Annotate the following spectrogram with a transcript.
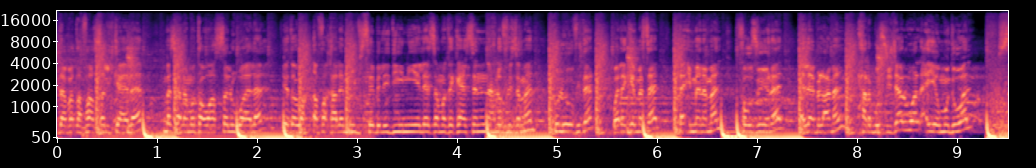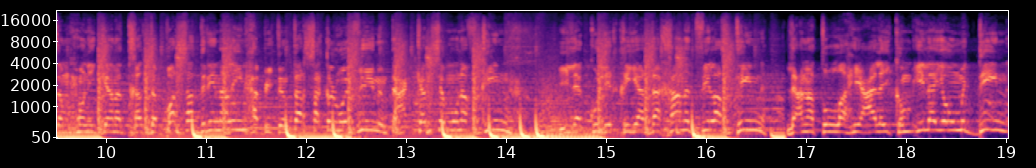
سلام ودب تفاصيل كلام ما زال متواصل ولا يتوقف قلمي في ديني. ليس متكاسل نحن في زمان كله فتن ولكن مثال دائما أمل. فوز ينال إلا بالعمل. حرب سجال والأيام دول. سامحوني كانت دخلت برشا ادرينالين حبيت نطرشق الوثنين نتاع كمشة منافقين. إلى كل قيادة خانت فلسطين. لعنة الله عليكم إلى يوم الدين.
